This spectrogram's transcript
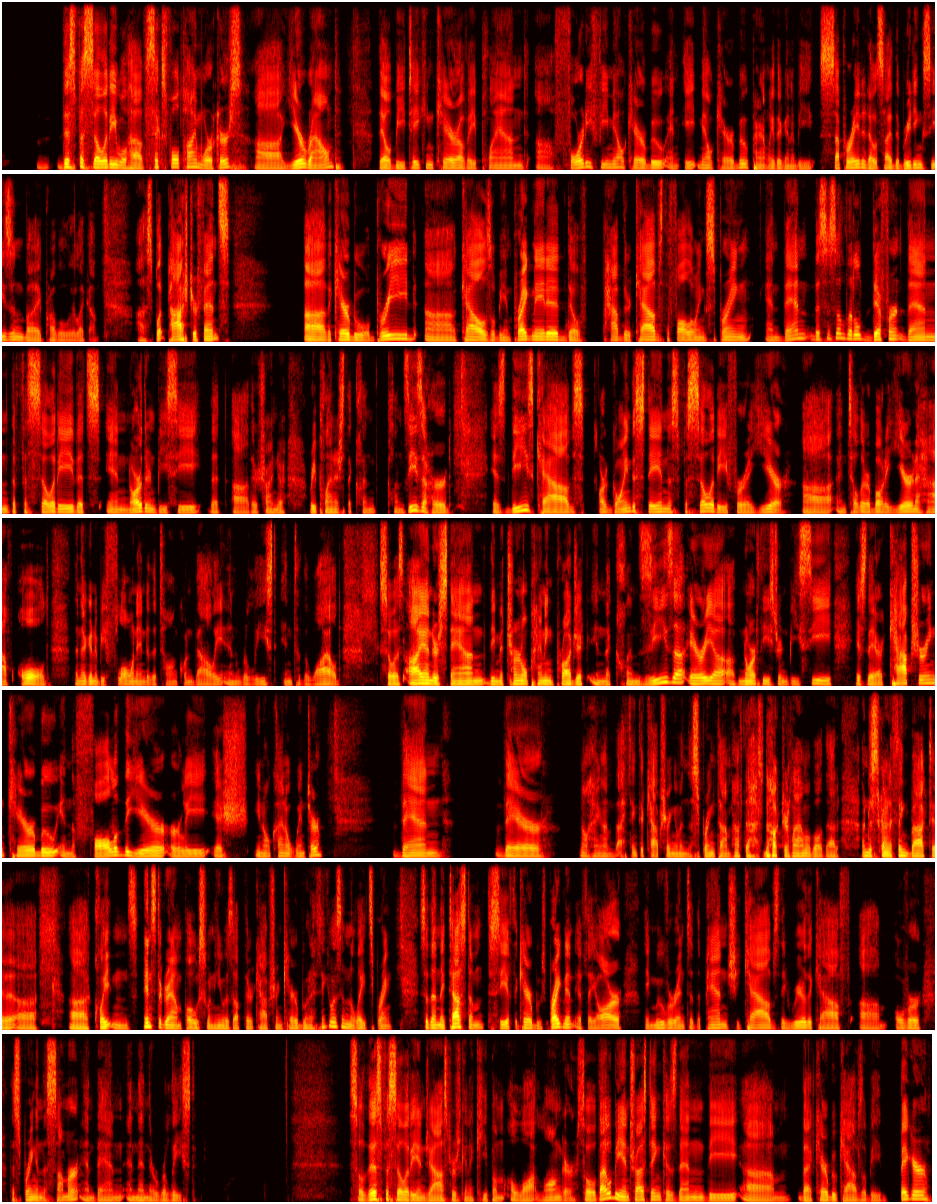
this facility will have six full-time workers uh, year round they'll be taking care of a planned uh, 40 female caribou and 8 male caribou apparently they're going to be separated outside the breeding season by probably like a uh, split pasture fence. Uh, the caribou will breed. Uh, cows will be impregnated. They'll have their calves the following spring. And then this is a little different than the facility that's in northern BC that uh, they're trying to replenish the Clen- Clenciza herd. Is these calves are going to stay in this facility for a year uh, until they're about a year and a half old. Then they're going to be flown into the Tonquin Valley and released into the wild. So, as I understand, the maternal penning project in the Klinse-Za area of northeastern BC is they are capturing caribou in the fall of the year, early ish, you know, kind of winter. Then they're no, hang on. I think they're capturing them in the springtime. I have to ask Dr. Lamb about that. I'm just trying to think back to uh, uh, Clayton's Instagram post when he was up there capturing caribou, and I think it was in the late spring. So then they test them to see if the caribou's pregnant. If they are, they move her into the pen. She calves. They rear the calf um, over the spring and the summer, and then and then they're released. So this facility in Jasper is going to keep them a lot longer. So that'll be interesting because then the um, the caribou calves will be bigger,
